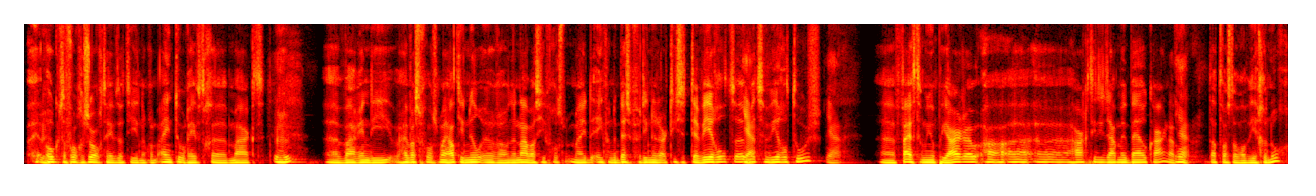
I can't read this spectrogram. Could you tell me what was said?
eh, ook ervoor gezorgd heeft dat hij nog een eindtour heeft gemaakt. Eh, waarin die, hij was volgens mij had hij 0 euro. En daarna was hij volgens mij de, een van de best verdienende artiesten ter wereld eh, Ja. met zijn wereldtours. Ja, Eh 50 miljoen per jaar ha- ha- harkte hij daarmee bij elkaar. Nou, ja, Dat was dan wel weer genoeg.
